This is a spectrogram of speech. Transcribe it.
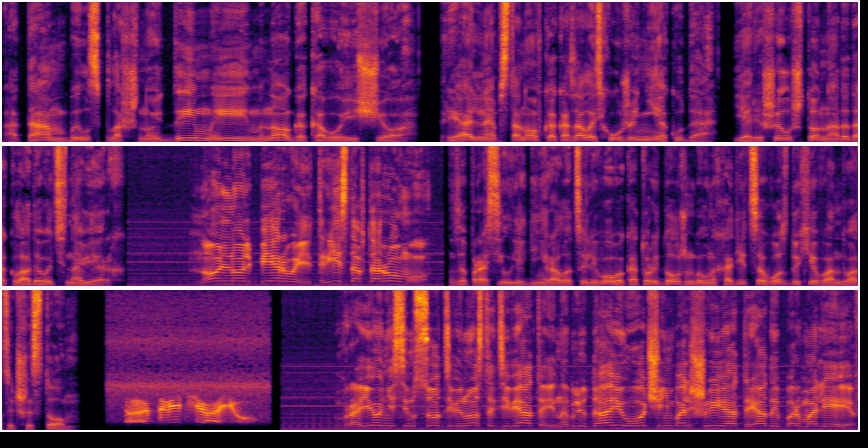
А там был сплошной дым и много кого еще. Реальная обстановка оказалась хуже некуда. Я решил, что надо докладывать наверх. 001, 302-му!» Запросил я генерала Целевого, который должен был находиться в воздухе Ван-26. Отвечаю! В районе 799 наблюдаю очень большие отряды бармалеев.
